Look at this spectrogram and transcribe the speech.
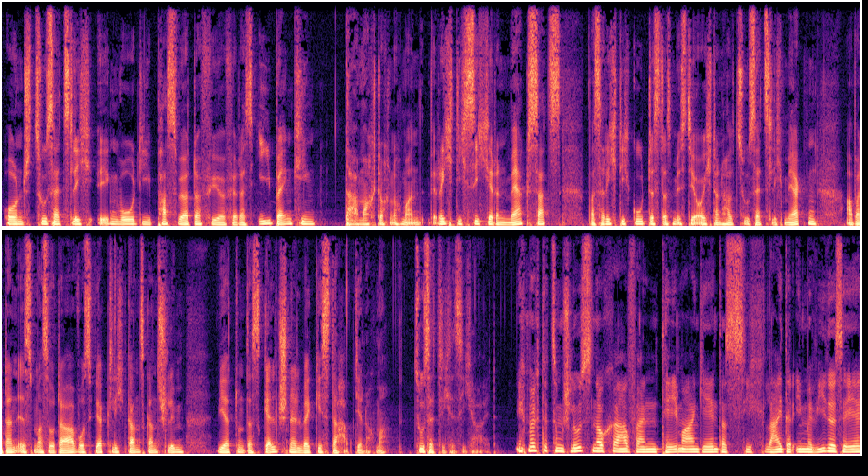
Und zusätzlich irgendwo die Passwörter für, für das E-Banking. Da macht doch nochmal einen richtig sicheren Merksatz, was richtig gut ist, das müsst ihr euch dann halt zusätzlich merken. Aber dann ist man so da, wo es wirklich ganz, ganz schlimm wird und das Geld schnell weg ist, da habt ihr nochmal zusätzliche Sicherheit. Ich möchte zum Schluss noch auf ein Thema eingehen, das ich leider immer wieder sehe,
